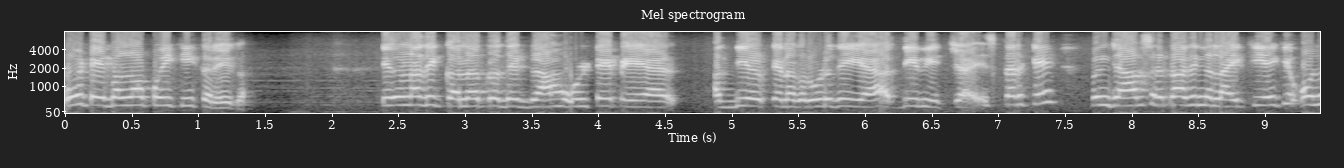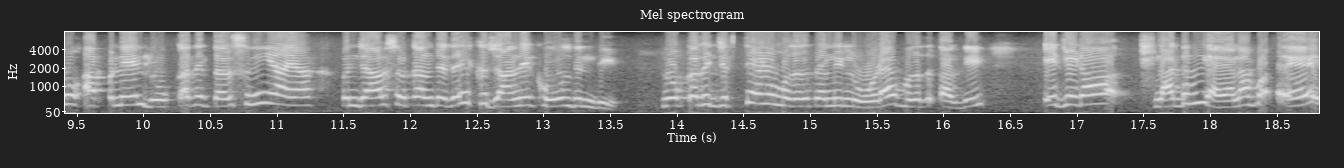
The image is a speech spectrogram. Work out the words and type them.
ਉਹ ਟੇਬਲ ਨਾਲ ਕੋਈ ਕੀ ਕਰੇਗਾ? ਤੇ ਉਹਨਾਂ ਦੇ ਕਣਕ ਦੇ ਡਰਮ ਉਲਟੇ ਪਏ ਆ, ਅੱਧੀ ਕਣਕ ਰੁੜ ਗਈ ਹੈ ਅੱਧੀ ਵਿੱਚ ਹੈ ਇਸ ਕਰਕੇ ਪੰਜਾਬ ਸਰਕਾਰ ਦੀ ਨਲਾਇਕੀ ਹੈ ਕਿ ਉਹਨੂੰ ਆਪਣੇ ਲੋਕਾਂ ਤੇ ਤਰਸ ਨਹੀਂ ਆਇਆ। ਪੰਜਾਬ ਸਰਕਾਰ ਨੂੰ ਚਾਹੀਦਾ ਖਜ਼ਾਨੇ ਖੋਲ ਦਿੰਦੀ। ਲੋਕਾਂ ਦੀ ਜਿੱਥੇ ਉਹਨੂੰ ਮਦਦ ਕਰਨ ਦੀ ਲੋੜ ਹੈ, ਮਦਦ ਕਰਦੀ। ਇਹ ਜਿਹੜਾ ਫਲੱਡ ਵੀ ਆਇਆ ਨਾ, ਇਹ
